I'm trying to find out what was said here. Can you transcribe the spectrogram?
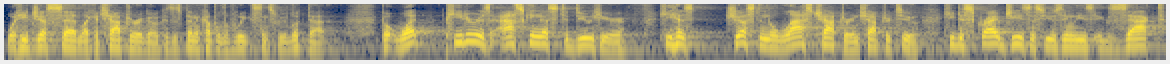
what he just said like a chapter ago, because it's been a couple of weeks since we looked at it. But what Peter is asking us to do here, he has just in the last chapter, in chapter 2, he described Jesus using these exact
